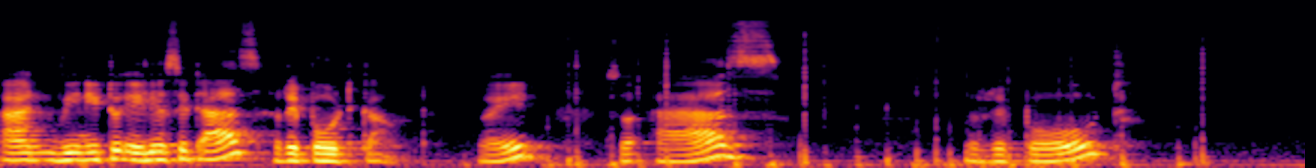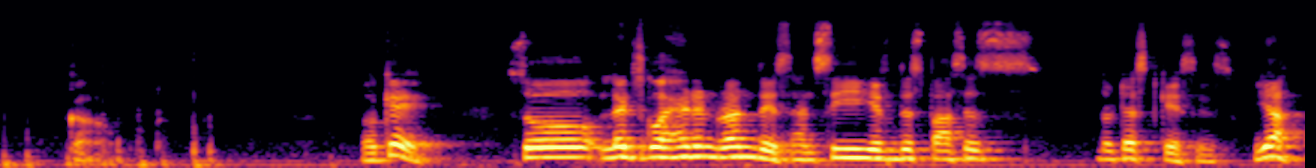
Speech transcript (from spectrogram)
and we need to alias it as report count right? So as report count. Okay so let's go ahead and run this and see if this passes the test cases. Yeah.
